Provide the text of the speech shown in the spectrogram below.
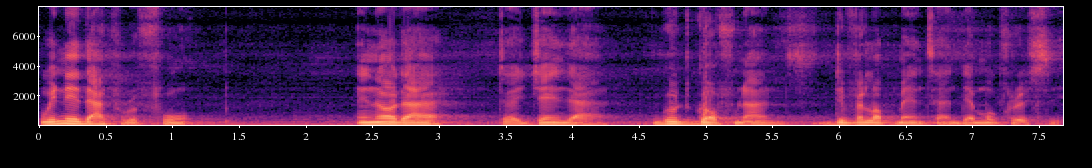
we need that reform in order to agenda good governance, development, and democracy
